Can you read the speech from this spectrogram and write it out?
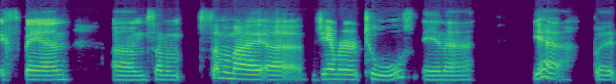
expand um, some of some of my uh, jammer tools and uh, yeah but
